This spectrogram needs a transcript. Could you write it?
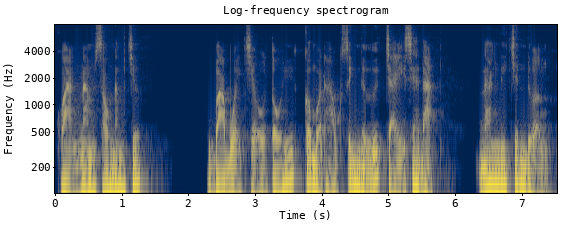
Khoảng 5-6 năm trước, Vào buổi chiều tối Có một học sinh nữ chạy xe đạp Đang đi trên đường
